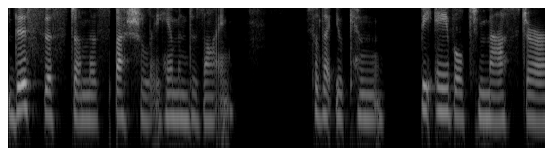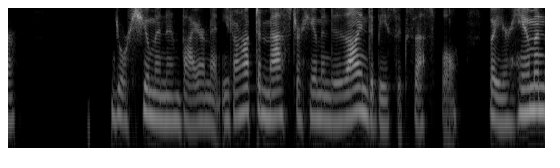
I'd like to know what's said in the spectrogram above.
this system, especially human design, so that you can be able to master your human environment. You don't have to master human design to be successful, but your human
